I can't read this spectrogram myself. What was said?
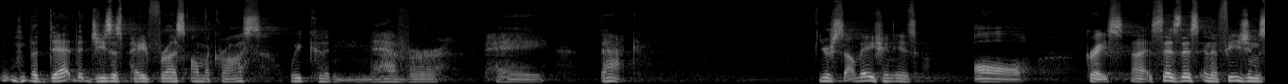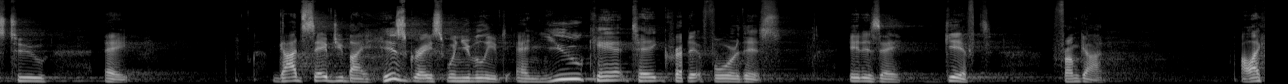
The debt that Jesus paid for us on the cross, we could never pay back. Your salvation is all grace. Uh, it says this in Ephesians 2 8. God saved you by His grace when you believed, and you can't take credit for this. It is a gift from God. I like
